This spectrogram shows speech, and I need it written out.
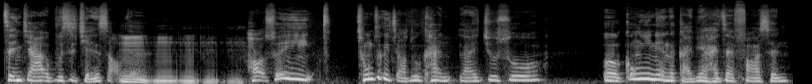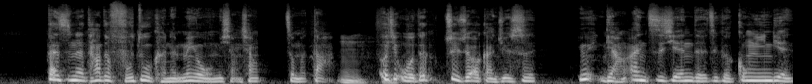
增加而不是减少的。嗯嗯嗯嗯嗯好，所以从这个角度看来，就说，呃，供应链的改变还在发生，但是呢，它的幅度可能没有我们想象这么大。嗯而且我的最主要感觉是，因为两岸之间的这个供应链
